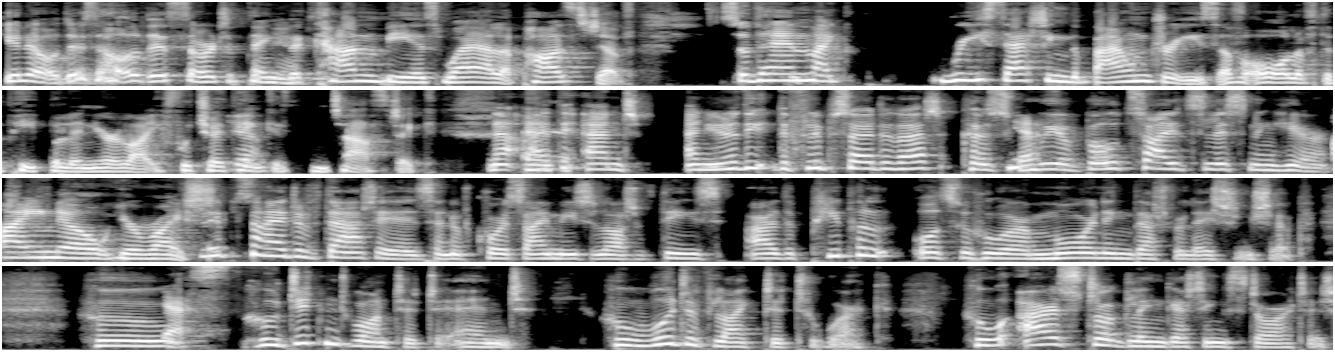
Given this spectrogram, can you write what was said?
You know, there's all this sort of thing yes. that can be as well a positive. So then, like, resetting the boundaries of all of the people in your life, which I think yeah. is fantastic. Now, uh, th- and and you know the, the flip side of that, because yes. we have both sides listening here. I know you're right. The flip side of that is, and of course I meet a lot of these, are the people also who are mourning that relationship, who yes. who didn't want it to end, who would have liked it to work, who are struggling getting started,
